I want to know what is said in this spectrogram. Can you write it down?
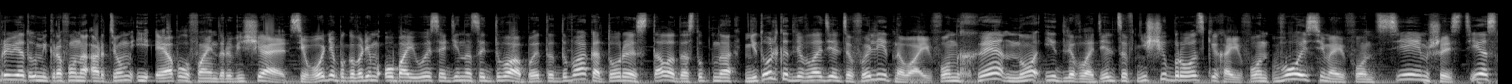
привет, у микрофона Артем и Apple Finder вещает. Сегодня поговорим об iOS 11.2 Beta 2, которая стала доступна не только для владельцев элитного iPhone X, но и для владельцев нищебродских iPhone 8, iPhone 7, 6s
